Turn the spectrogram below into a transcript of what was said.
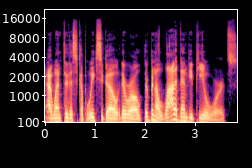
I went through this a couple weeks ago. There were there've been a lot of MVP awards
